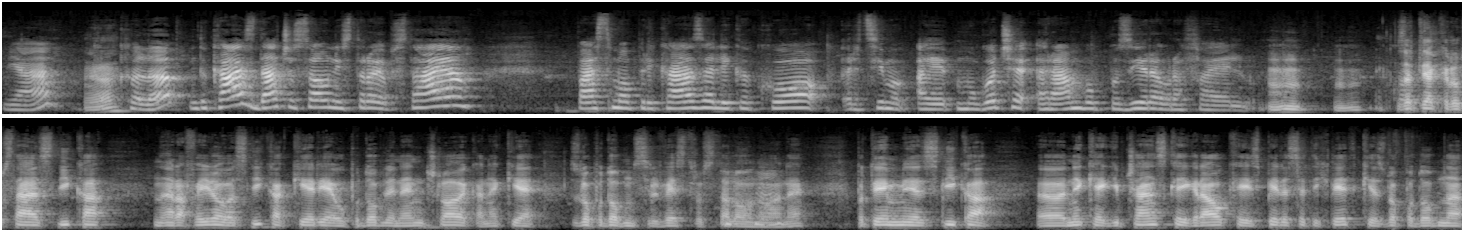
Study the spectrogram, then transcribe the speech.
ja, Ja. KL, dokaz, da časovni stroj obstaja. Pa smo prikazali, kako recimo, je mogoče Rambo poziral Rafaelu. Mhm. Zato, ker obstaja slika, Rafaelova slika, kjer je upodobljen en človek, ne, ki je zelo podoben Silvestru Stallonu. a ne. Potem je slika eh, neke egipčanske igralke iz 50-ih let, ki je zelo podobna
